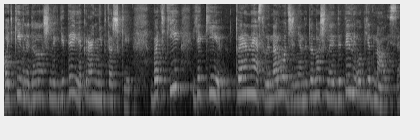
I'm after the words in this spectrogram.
Батьків недоношених дітей, як ранні пташки. Батьки, які перенесли народження недоношеної дитини, об'єдналися.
